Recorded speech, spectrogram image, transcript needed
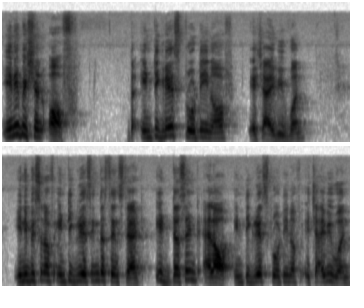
inhibition of the integrase protein of HIV-1 inhibition of integrase in the sense that it doesn't allow integrase protein of HIV-1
